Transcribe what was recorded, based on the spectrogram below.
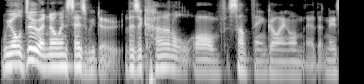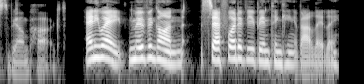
we all do and no one says we do. There's a kernel of something going on there that needs to be unpacked. Anyway, moving on. Steph, what have you been thinking about lately?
